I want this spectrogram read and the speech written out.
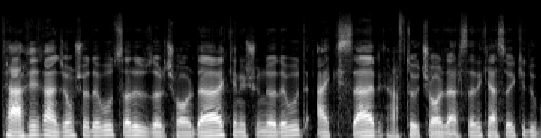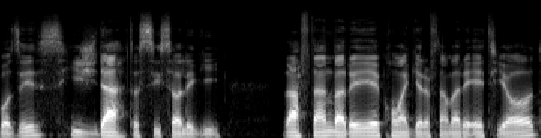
تحقیق انجام شده بود سال 2014 که نشون داده بود اکثر 74 درصد کسایی که تو بازه 18 تا 30 سالگی رفتن برای کمک گرفتن برای اعتیاد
